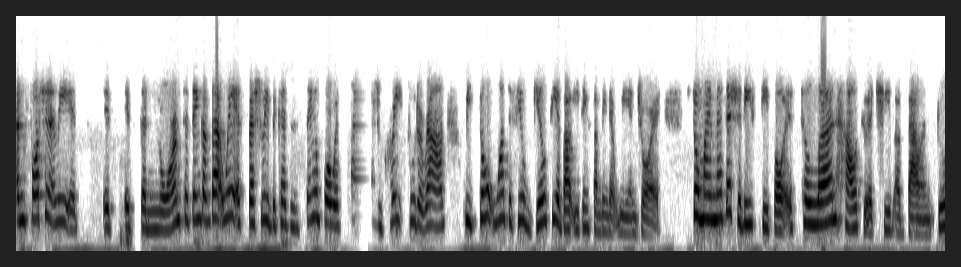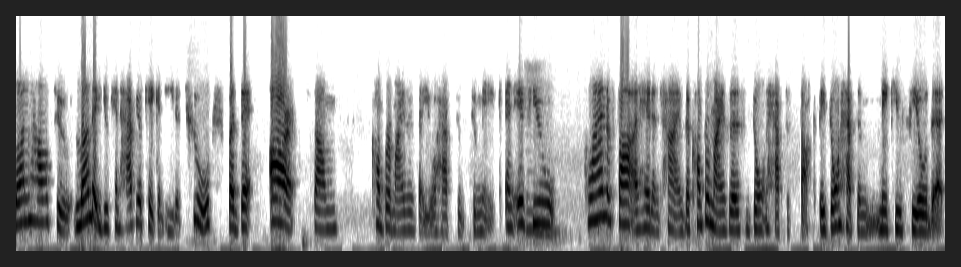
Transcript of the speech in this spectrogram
unfortunately, it's it's it's the norm to think of that way, especially because in Singapore with such great food around, we don't want to feel guilty about eating something that we enjoy. So my message to these people is to learn how to achieve a balance. Learn how to learn that you can have your cake and eat it too, but there are some compromises that you will have to, to make. And if mm. you plan far ahead in time, the compromises don't have to suck. They don't have to make you feel that,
